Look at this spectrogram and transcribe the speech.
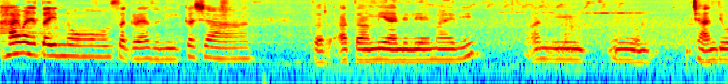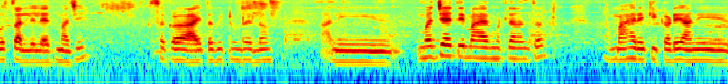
हाय माझ्या ताईंनो सगळ्या जणी कशा तर आता मी आलेली आहे माहेरी आणि छान दिवस चाललेले आहेत माझे. सगळं आयतं भेटून राहिलं आणि मज्जा येते माहेर म्हटल्यानंतर. माहेर एकीकडे आणि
